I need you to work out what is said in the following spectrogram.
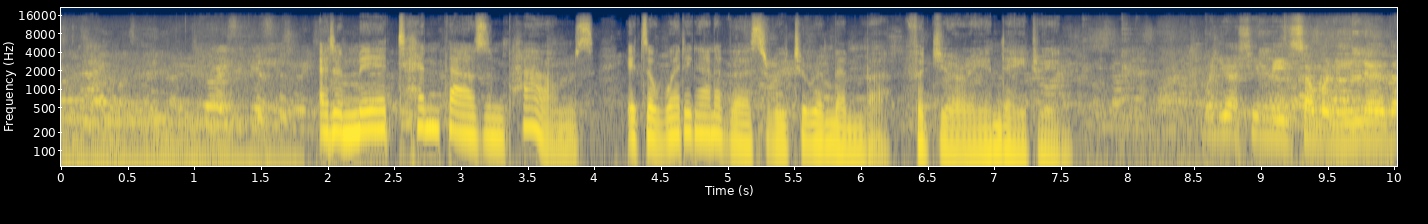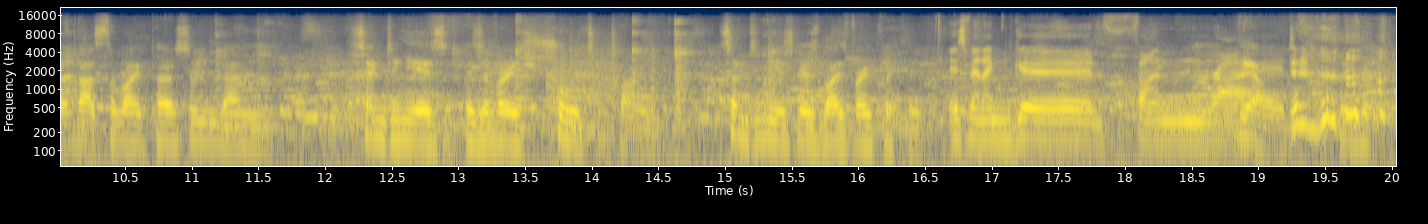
At a mere £10,000, it's a wedding anniversary to remember for Jory and Adrian. When you actually meet someone and you know that that's the right person, then 17 years is a very short time. 17 years goes by very quickly. It's been a good, fun ride. Yeah.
